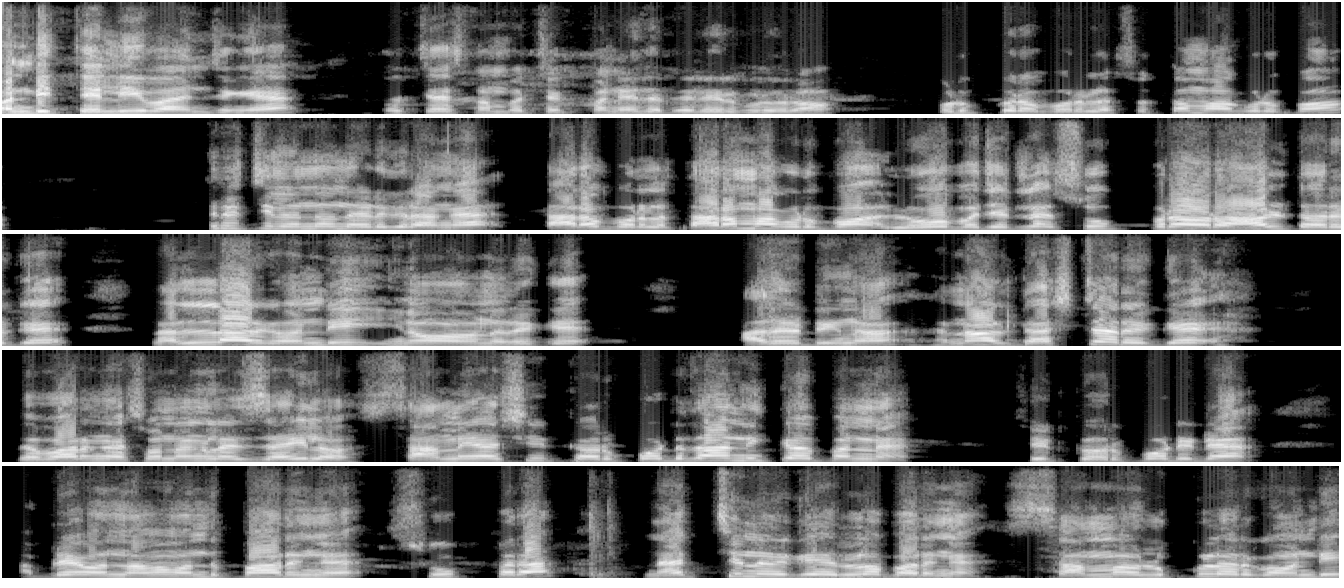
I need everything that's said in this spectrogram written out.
வண்டி தெளிவா இருந்துச்சுங்க. பர்ச்சேஸ் நம்ம செக் பண்ணி அதை டெலிவரி கொடுக்குறோம். கொடுக்குற பொருளை சுத்தமா கொடுப்போம். திருச்சில இருந்து வந்து எடுக்கிறாங்க. தர பொருளை தரமா கொடுப்போம். லோ பட்ஜெட்ல சூப்பரா ஒரு ஆல்டோ இருக்கு. நல்லா இருக்கு வண்டி இனோவா ஒன்று இருக்கு. அது எடுத்தீங்கன்னா நாலு டஸ்டர் இருக்கு. இதை பாருங்க சொன்னாங்களே ஜைலோ செமையா ஷீட் கவர் போட்டு தான் நிக்க பண்ணேன். ஷீட் கவர் போட்டுட்டேன். அப்படியே வந்தாமல் வந்து பாருங்க சூப்பரா நச்சுன்னு இருக்கு. உள்ள பாருங்க செம்ம லுக்கில் இருக்கும் வண்டி.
